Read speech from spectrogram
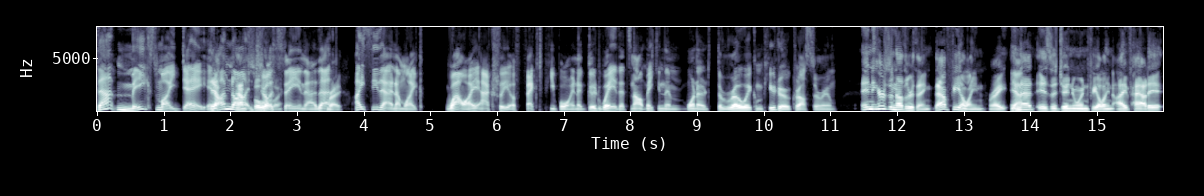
that makes my day. And Yeah, I'm not absolutely. just saying that. That right. I see that and I'm like, wow, I actually affect people in a good way that's not making them want to throw a computer across the room. And here's another thing that feeling, right? Yeah. And that is a genuine feeling. I've had it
